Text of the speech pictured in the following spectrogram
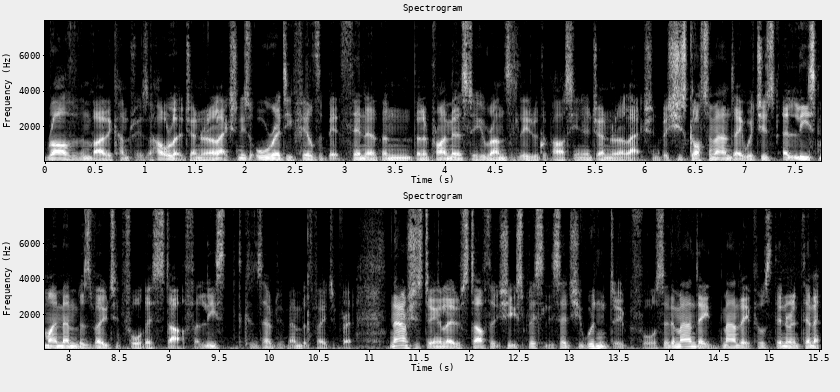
rather than by the country as a whole at a general election is already feels a bit thinner than, than a Prime Minister who runs as leader of the party in a general election. But she's got a mandate which is at least my members voted for this stuff, at least Conservative members voted for it. Now she's doing a load of stuff that she explicitly said she wouldn't do before. So the mandate, mandate feels thinner and thinner.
